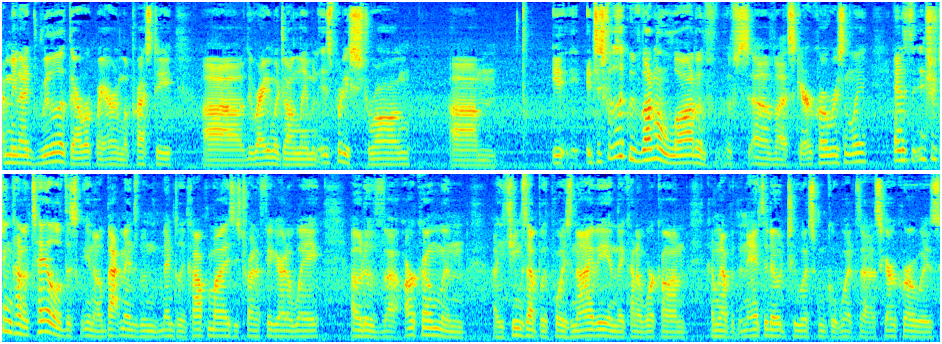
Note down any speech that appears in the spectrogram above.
I mean, I really like the artwork by Aaron Lopresti. Uh, the writing by John Layman is pretty strong. Um, it, it just feels like we've gotten a lot of of, of uh, Scarecrow recently, and it's an interesting kind of tale of this. You know, Batman's been mentally compromised. He's trying to figure out a way out of uh, Arkham, and uh, he teams up with Poison Ivy, and they kind of work on coming up with an antidote to what's what uh, Scarecrow is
